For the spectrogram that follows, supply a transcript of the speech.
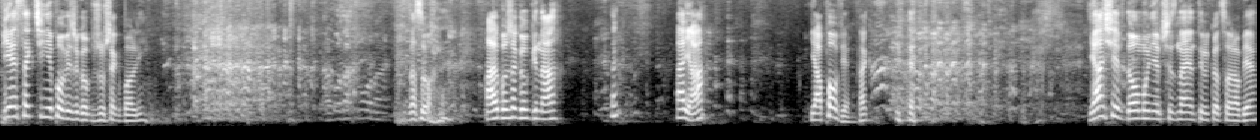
piesek ci nie powie, że go brzuszek boli. Albo zasłonę. Zasłonę. Albo, że go gna. Tak? A ja? Ja powiem, tak? Ja się w domu nie przyznaję tylko, co robię,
